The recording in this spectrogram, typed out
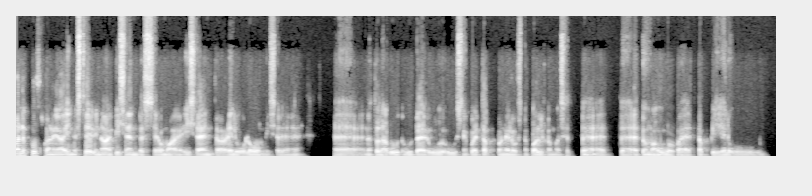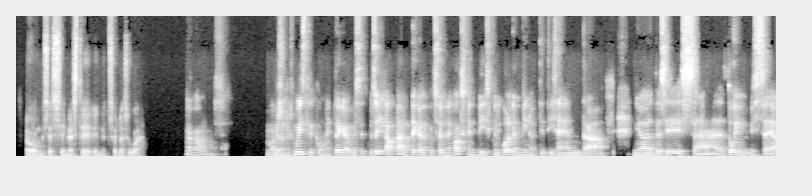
ma nüüd puhkan ja investeerin aega iseendasse, oma iseenda elu loomise noh, ta tahab uude, uude, uus nagu etapp on elus nagu algamas, et, et, et oma uue etapi elu loomisesse investeerin nüüd selle suve. väga armas ma arvan, see on üks mõistlikumaid tegevusi, et kui sa iga päev tegelikult selline kakskümmend viis kuni kolmkümmend minutit iseenda nii-öelda siis äh, toimimisse ja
